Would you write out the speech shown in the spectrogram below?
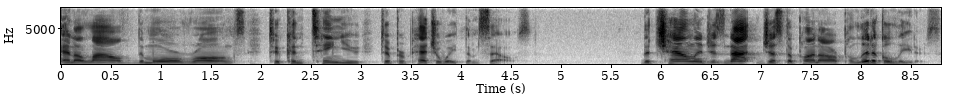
and allow the moral wrongs to continue to perpetuate themselves? The challenge is not just upon our political leaders,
